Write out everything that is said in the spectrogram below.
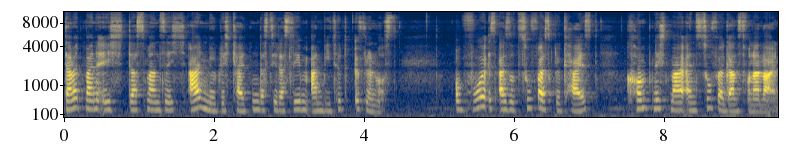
Damit meine ich, dass man sich allen Möglichkeiten, dass dir das Leben anbietet, öffnen muss. Obwohl es also Zufallsglück heißt, kommt nicht mal ein Zufall ganz von allein.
